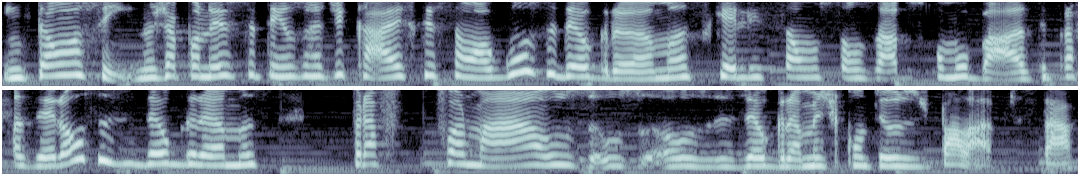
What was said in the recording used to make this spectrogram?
Então, assim, no japonês você tem os radicais, que são alguns ideogramas que eles são, são usados como base para fazer outros ideogramas para formar os, os, os, ideogramas de conteúdos de palavras, tá?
